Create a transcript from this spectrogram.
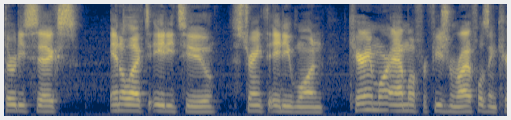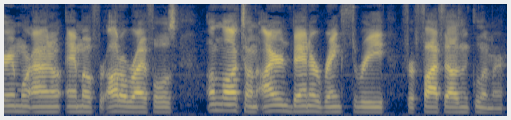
36, Intellect 82, Strength 81, carry more ammo for fusion rifles and carry more ammo for auto rifles, unlocked on Iron Banner rank 3 for 5000 Glimmer.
